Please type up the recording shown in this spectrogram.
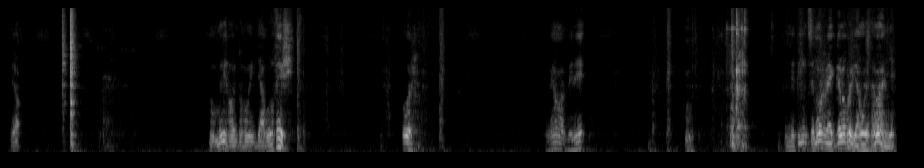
Però non mi ricordo come diavolo feci. Ora proviamo a vedere. Mm. se le pinze non reggano proviamo le tamagne.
